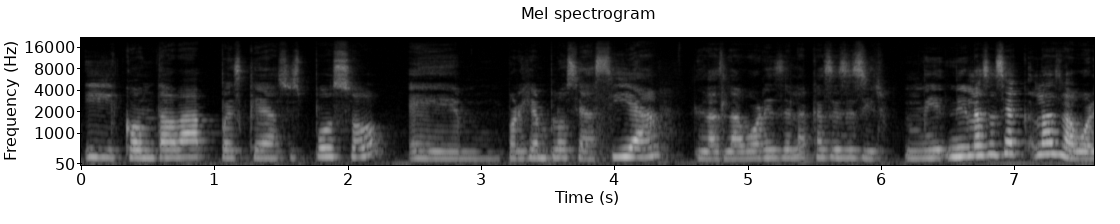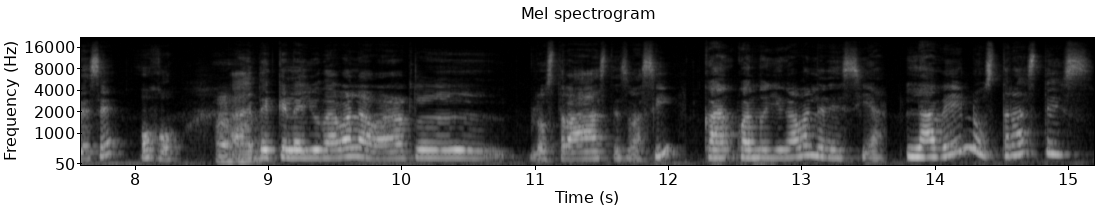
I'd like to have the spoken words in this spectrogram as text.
y contaba pues que a su esposo, em, por ejemplo, se hacía las labores de la casa, es decir, ni, las hacía las labores, ¿eh? Ojo, ah, de que le ayudaba a lavar los trastes o así. Cuando llegaba le decía, lavé los trastes.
